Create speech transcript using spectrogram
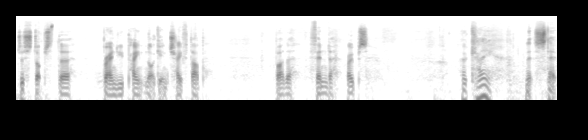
just stops the brand new paint not getting chafed up by the fender ropes okay let's step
